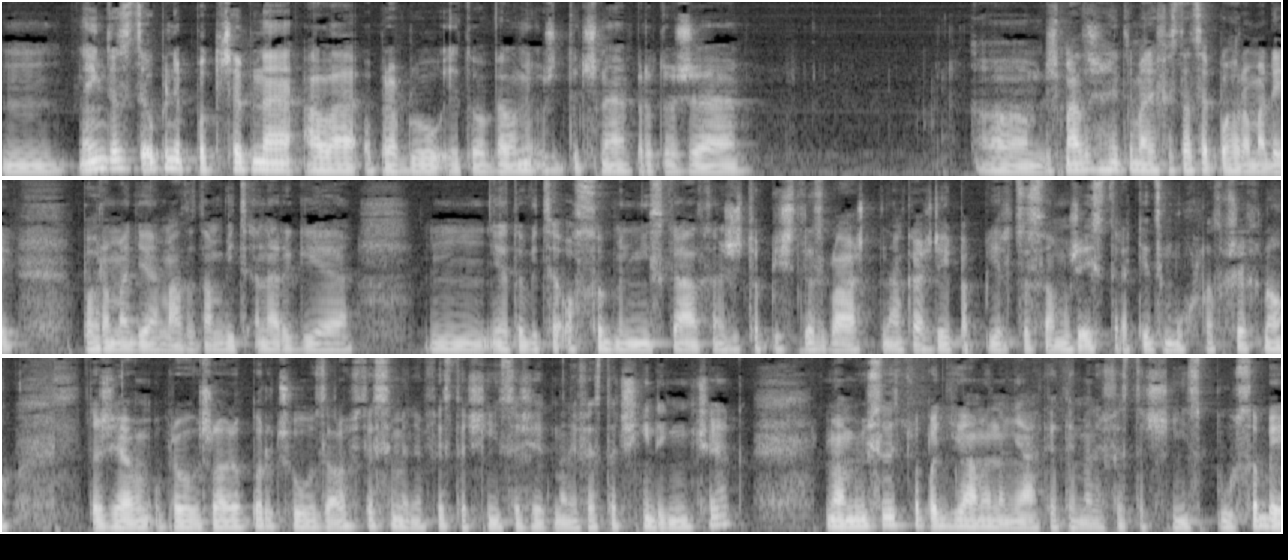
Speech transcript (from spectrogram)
Mm, není to sice úplně potřebné, ale opravdu je to velmi užitečné, protože um, když máte všechny ty manifestace pohromady, pohromadě, máte tam víc energie, um, je to více osobní, zkrátka, že to píšete zvlášť na každý papír, co se může i ztratit, zmuchlat všechno. Takže já vám opravdu vřele doporučuji, založte si manifestační sešit, manifestační deníček. No a my už se teďka podíváme na nějaké ty manifestační způsoby.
